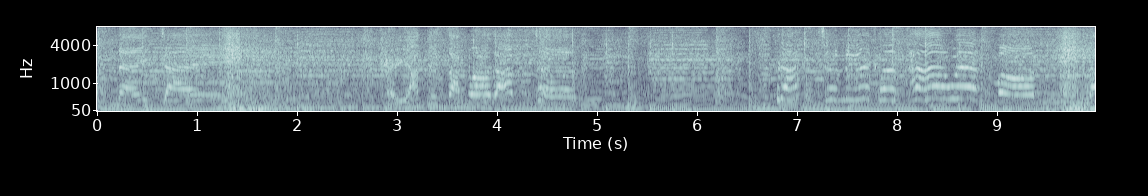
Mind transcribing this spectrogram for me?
มในใจแค่ อยากจะสักว่ารักเธอ รักเธอเนื้อคาถาเวทมนต์ใด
